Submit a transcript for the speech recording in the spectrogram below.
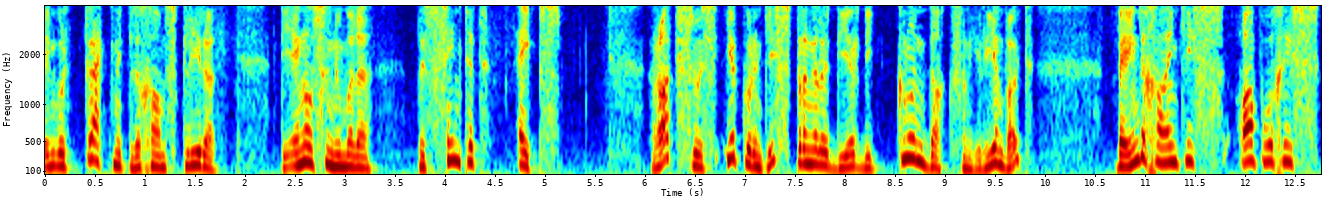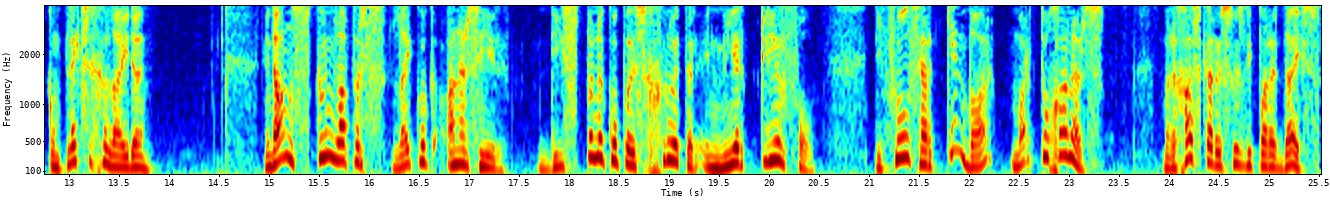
en oortrek met liggaamskliere. Die Engelse noem hulle the scented apes. Rats soos eekorntjies spring hulle deur die kroondak van die reënwoud. Behendige handjies, aapoogies, komplekse geluide. En dan skoenlappers lyk ook anders hier. Die spinnekoppe is groter en meer kleurvol. Die voels herkenbaar, maar tog anders. Madagaskar is soos die paradys,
